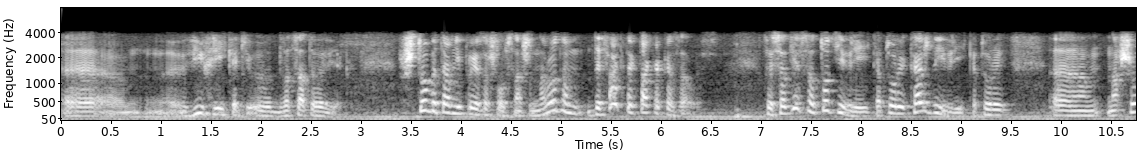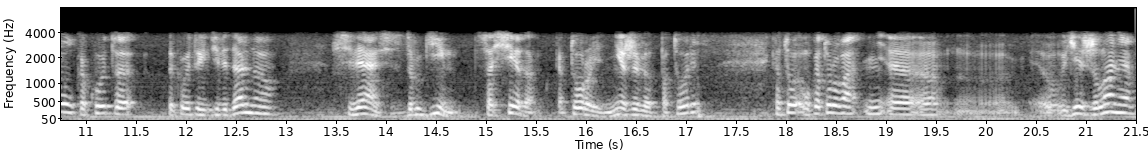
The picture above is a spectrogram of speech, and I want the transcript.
э, вихрей 20 века. Что бы там ни произошло с нашим народом, де-факто так оказалось. То есть, соответственно, тот еврей, который, каждый еврей, который э, нашел какую-то какую индивидуальную связь с другим соседом, который не живет по Торе, который, у которого э, э, есть желание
